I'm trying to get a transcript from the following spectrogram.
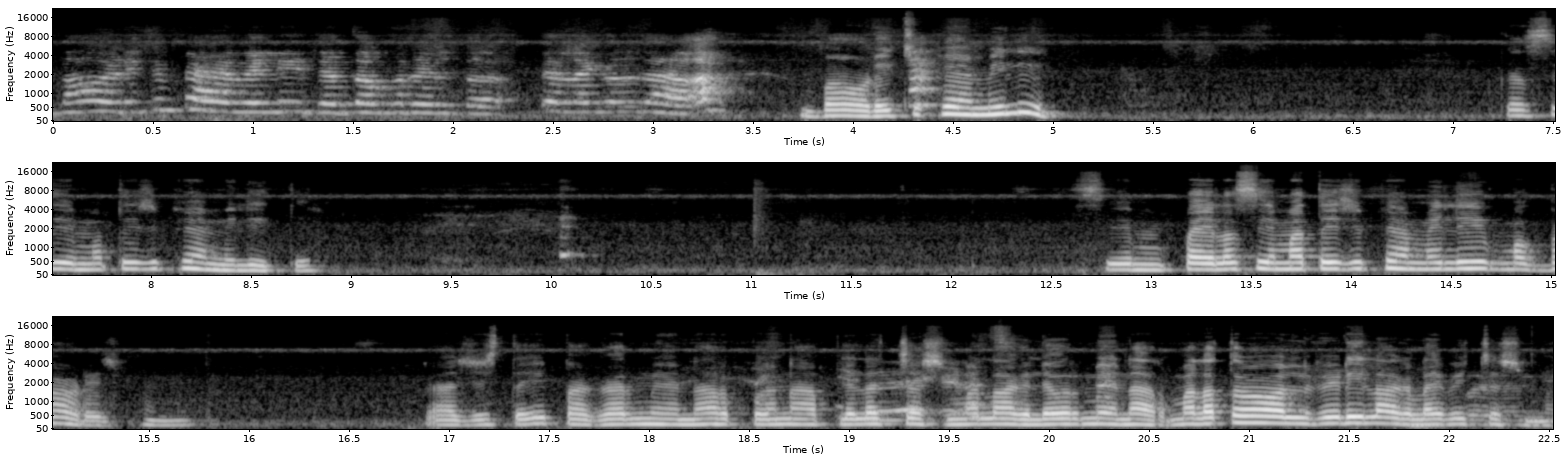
भावड्याची फॅमिली येते तोपर्यंत. त्याला घेऊन जावा भावड्याची फॅमिली का सीमाताईची फॅमिली येते सेम पहिला सीमाताईची फॅमिली मग भावड्याची फॅमिली राजेशताई पगार मिळणार पण आपल्याला चष्मा लागल्यावर मिळणार. मला तर ऑलरेडी लागलाय बाई चष्मा.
